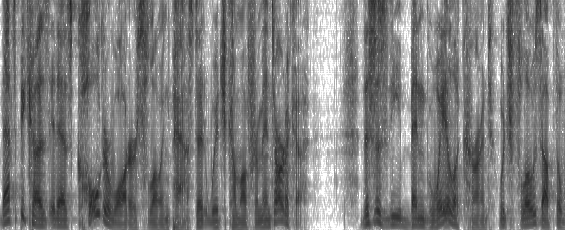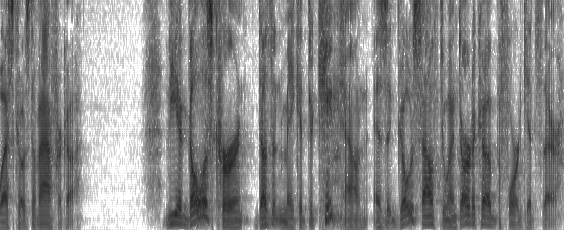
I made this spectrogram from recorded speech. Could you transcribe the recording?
That's because it has colder waters flowing past it, which come up from Antarctica. This is the Benguela current, which flows up the west coast of Africa. The Agulhas current doesn't make it to Cape Town as it goes south to Antarctica before it gets there.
